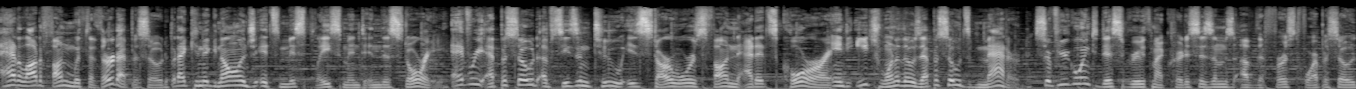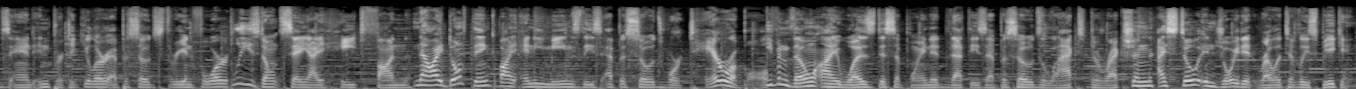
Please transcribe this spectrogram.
I had a lot of fun with the third episode, but I can acknowledge its misplacement in this story. Every episode of season 2 is Star Wars fun at its core, and each one of those episodes mattered. So if you're going to disagree with my criticisms of the first four episodes, and in particular episodes 3 and 4, please don't say I hate fun. Now, I don't think by any means these episodes were terrible. Even though I was disappointed that these episodes lacked direction, I still enjoyed it relatively speaking.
